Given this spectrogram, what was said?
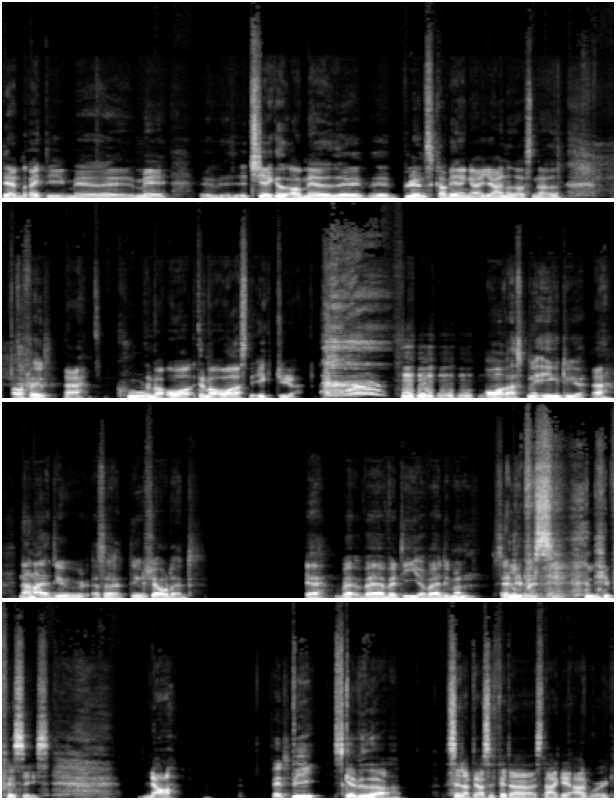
det er den rigtige med, med øh, tjekket og med øh, blyantsgraveringer i hjørnet og sådan noget. Åh, oh, fedt. Ja, cool. Den var, over, den var overraskende ikke dyr. overraskende ikke dyr? Ja. Nej, nej, det er jo, altså, det er jo sjovt, at ja, hvad, hvad er værdi, og hvad er det, man sætter ja, lige, præcis, lige præcis. Nå, Fedt. Vi skal videre, selvom det også er fedt at snakke artwork.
